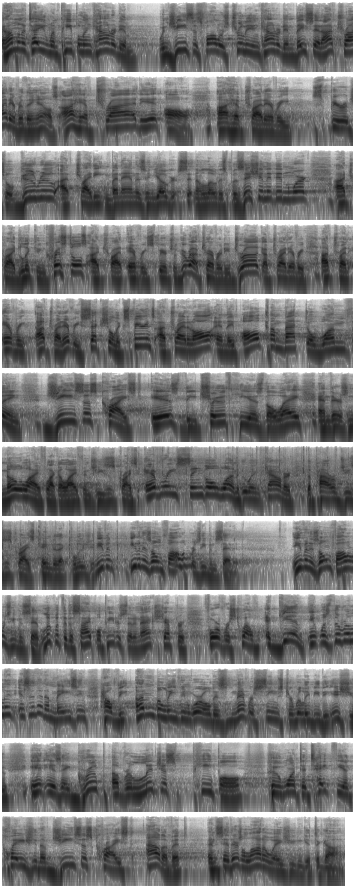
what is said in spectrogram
And I'm gonna tell you, when people encountered him, when Jesus' followers truly encountered him, they said, I've tried everything else. I have tried it all. I have tried every spiritual guru. I've tried eating bananas and yogurt sitting in a lotus position. It didn't work. I tried licking crystals. I tried every spiritual guru. I've tried every drug. I've tried every, I've tried every, I've tried every sexual experience. I've tried it all, and they've all come back to one thing. Jesus Christ is the truth. He is the way, and there's no life like a life in Jesus Christ. Every single one who encountered the power of Jesus Christ came to that conclusion. Even, even his own followers even said it. Even his own followers even said, look what the disciple Peter said in Acts chapter 4, verse 12. Again, it was the religion. Isn't it amazing how the unbelieving world is never seems to really be the issue? It is a group of religious people who want to take the equation of Jesus Christ out of it and say, there's a lot of ways you can get to God.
